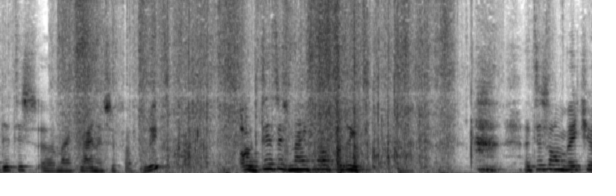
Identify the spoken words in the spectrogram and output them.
dit is mijn kleinste favoriet. Oh, dit is mijn favoriet. Het is al een beetje,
